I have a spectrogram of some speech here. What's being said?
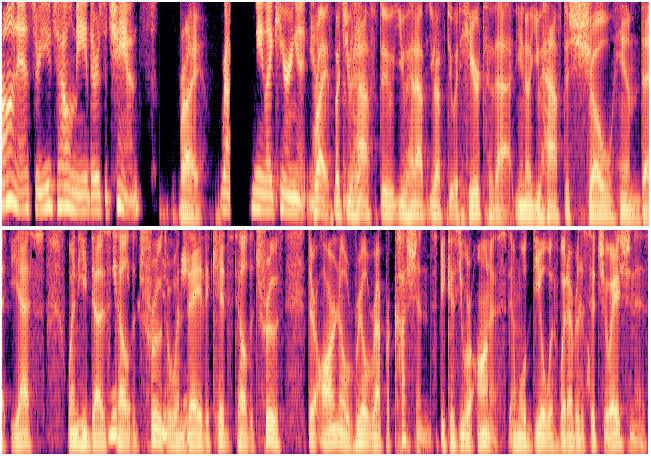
honest or you tell me there's a chance, Right. Me like hearing it. know, right but you have to you have you have to adhere to that. You know you have to show him that yes when he does You tell the truth or when they the kids tell the truth there are no real repercussions because you were honest and will deal with whatever the situation is.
